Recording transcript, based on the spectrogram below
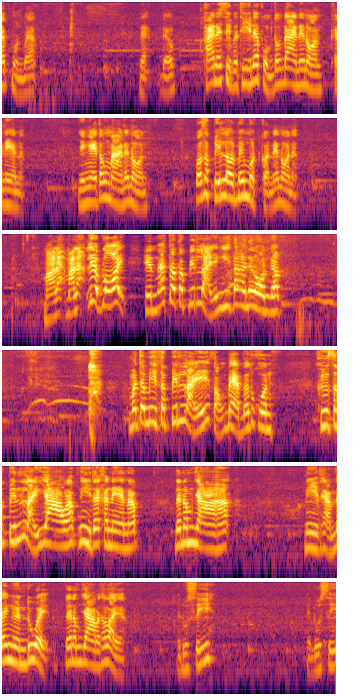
ครับ หมุนแบบเนี่ยเดี๋ยวภายในสิบนาทีเนี่ยผมต้องได้แน่นอนคะแนนอะยังไงต้องมาแน่นอนเพราะสปินเราไม่หมดก่อนแน่นอนอะมาแล้วมาแล้วเรียบร้อย เห็นไหมถ้าสปินไหลอย่างนี้ได้แน่นอนครับ มันจะมีสปินไหลสองแบบนะทุกคน คือสปินไหลยาวนะครับ นี่ได้คะแนนครับ ได้น้ำยาฮะนี่แถมได้เงินด้วย ได้น้ำยามาเท่าไหร่อะเดี๋ยวดูซิเดี๋ยวดูซิ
